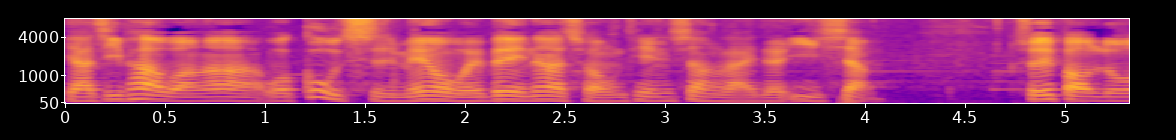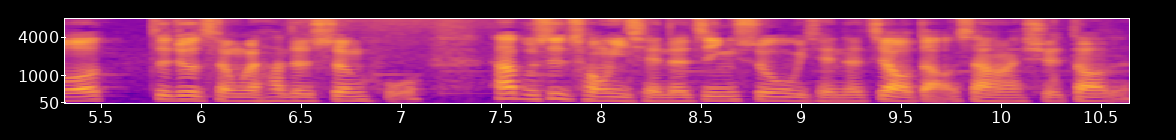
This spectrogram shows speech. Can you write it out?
亚基帕王啊，我故此没有违背那从天上来的意象。所以保罗这就成为他的生活，他不是从以前的经书、以前的教导上来学到的。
